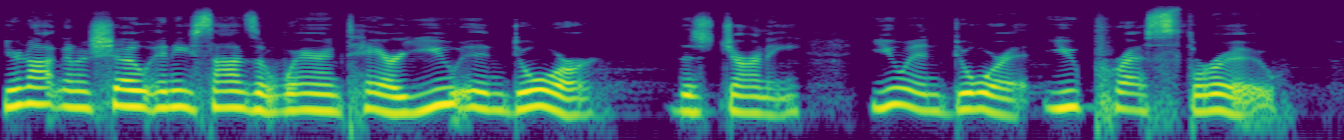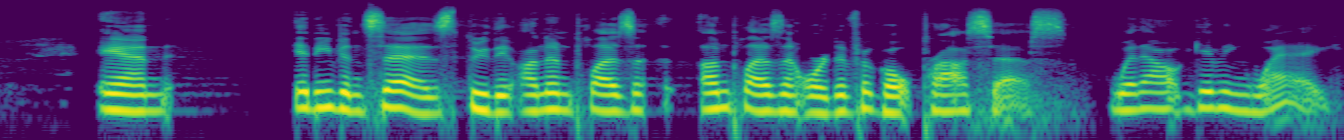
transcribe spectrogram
You're not going to show any signs of wear and tear. You endure this journey, you endure it, you press through. And it even says through the unpleasant, unpleasant or difficult process without giving way.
